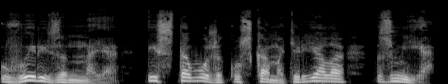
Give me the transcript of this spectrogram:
вырезанная из того же куска материала змея.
